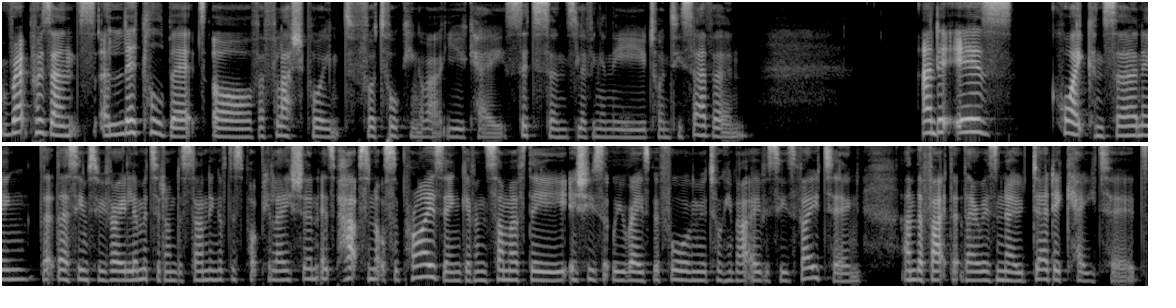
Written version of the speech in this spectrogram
represents a little bit of a flashpoint for talking about UK citizens living in the EU 27. And it is quite concerning that there seems to be very limited understanding of this population. It's perhaps not surprising given some of the issues that we raised before when we were talking about overseas voting and the fact that there is no dedicated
